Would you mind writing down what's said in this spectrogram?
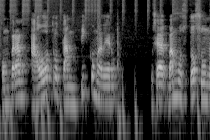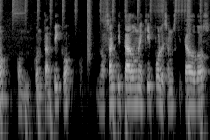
comprar a otro Tampico Madero. O sea, vamos 2-1 con, con Tampico. Nos han quitado un equipo, les hemos quitado dos.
